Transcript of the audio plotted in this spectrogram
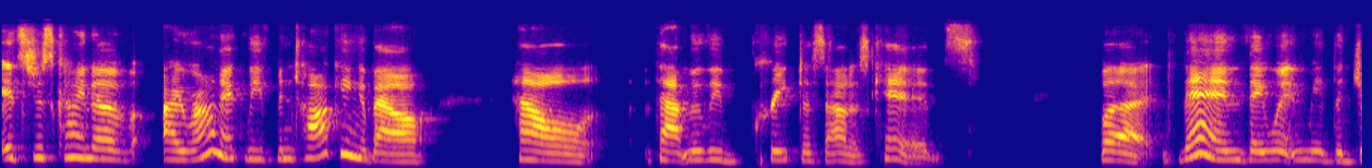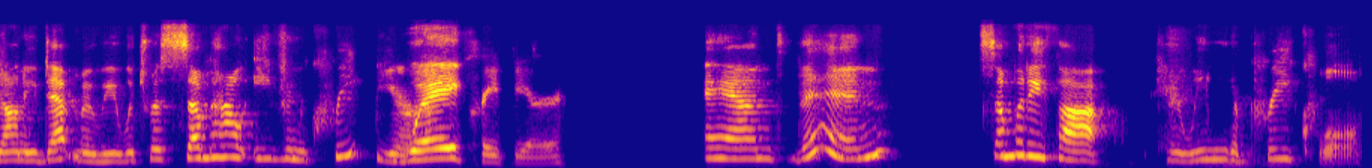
it's just kind of ironic. We've been talking about how that movie creeped us out as kids. But then they went and made the Johnny Depp movie, which was somehow even creepier. Way creepier. And then somebody thought, okay, we need a prequel.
